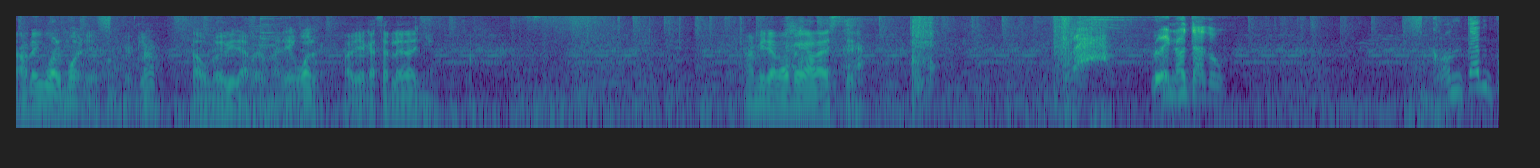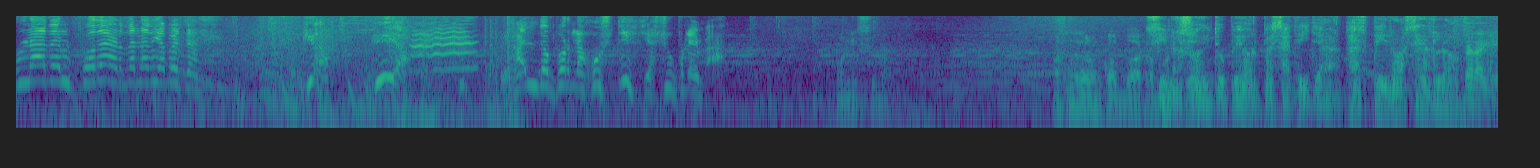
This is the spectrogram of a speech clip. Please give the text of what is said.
Ahora igual muere, porque claro, está uno de vida, pero me da igual. Había que hacerle daño. Ah, mira, va a pegar a este. Lo he notado. Contemplad el poder de la diabetes. ¡Ya! ¡Ya! Pegando por la justicia suprema. Buenísima. Vamos a hacer un combo de Si no soy tu peor pesadilla, aspiro a serlo. Espera aquí.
